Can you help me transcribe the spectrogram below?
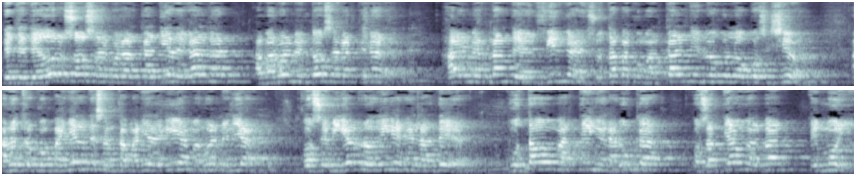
Desde Teodoro Sosa con la alcaldía de Galdar a Manuel Mendoza en Artenara, Jaime Hernández en Firgas en su etapa como alcalde y luego en la oposición, a nuestros compañeros de Santa María de Guía, Manuel Melián, José Miguel Rodríguez en La Aldea, Gustavo Martín en Aruca o Santiago Galván en Moya.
